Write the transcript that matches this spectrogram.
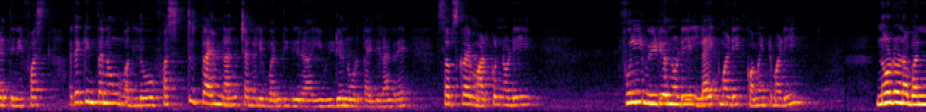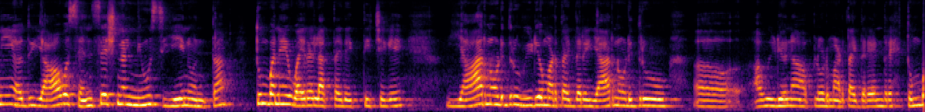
ಹೇಳ್ತೀನಿ. ಫಸ್ಟ್ ಅದಕ್ಕಿಂತನೂ ಮೊದಲು ಫಸ್ಟ್ ಟೈಮ್ ನನ್ನ ಚಾನಲಿಗೆ ಬಂದಿದ್ದೀರಾ, ಈ ವಿಡಿಯೋ ನೋಡ್ತಾ ಇದ್ದೀರಾ ಅಂದರೆ ಸಬ್ಸ್ಕ್ರೈಬ್ ಮಾಡ್ಕೊಂಡು ನೋಡಿ ಫುಲ್ ವಿಡಿಯೋ ನೋಡಿ ಲೈಕ್ ಮಾಡಿ ಕಾಮೆಂಟ್ ಮಾಡಿ. ನೋಡೋಣ ಬನ್ನಿ ಅದು ಯಾವ ಸೆನ್ಸೇಷ್ನಲ್ ನ್ಯೂಸ್ ಏನು ಅಂತ ತುಂಬಾ ವೈರಲ್ ಆಗ್ತಾ ಇದೆ ಇತ್ತೀಚೆಗೆ. ಯಾರು ನೋಡಿದರೂ ವಿಡಿಯೋ ಮಾಡ್ತಾ ಇದ್ದಾರೆ ಯಾರು ನೋಡಿದರೂ ಆ ವಿಡಿಯೋನ ಅಪ್ಲೋಡ್ ಮಾಡ್ತಾ ಇದ್ದಾರೆ ಅಂದರೆ ತುಂಬ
